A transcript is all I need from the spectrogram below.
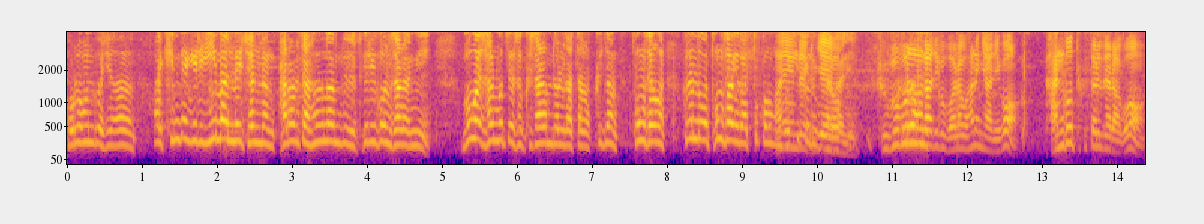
그런 것이 나는 아니 김백일이 2만 몇천 명 바람산 흥남도에서 온 사람이 뭐가 잘못돼서 그 사람들을 갖다가 그냥 동상을 그런 누가 동상에다 뚜껑을 아니 근데 그게 가다니. 그 부분 그런- 가지고 뭐라고 하는 게 아니고 간도 특설대라고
